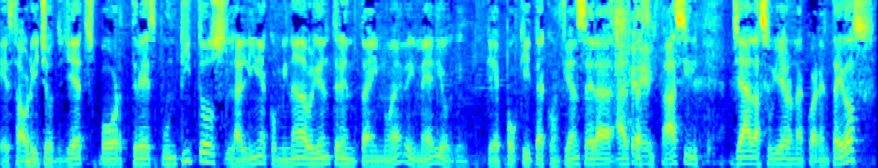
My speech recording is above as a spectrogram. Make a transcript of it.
Es favorito de Jets por tres puntitos. La línea combinada abrió en 39 y medio. Qué, qué poquita confianza, era alta Sí. y fácil. Ya la subieron a 42.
